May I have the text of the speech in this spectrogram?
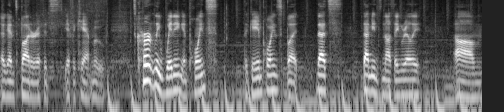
against Butter if it's if it can't move. It's currently winning in points, the game points, but that's that means nothing really. Um,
